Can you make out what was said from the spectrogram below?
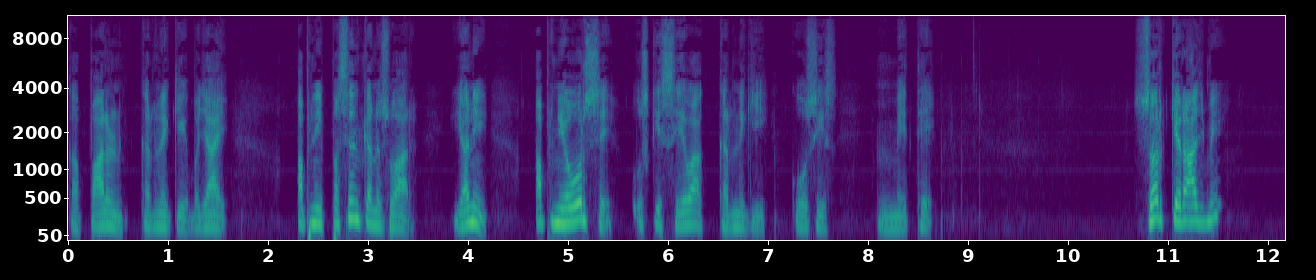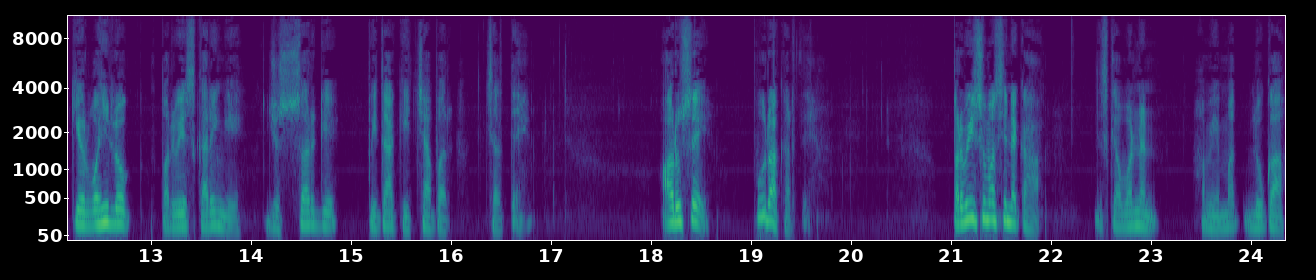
का पालन करने के बजाय अपनी पसंद के अनुसार, यानी अपनी ओर से उसकी सेवा करने की कोशिश में थे। स्वर्ग के राज में केवल वही लोग प्रवेश करेंगे जो स्वर्ग पिता की इच्छा पर चलते हैं और उसे पूरा करते हैं। प्रवीषु मसीह ने कहा, जिसका वर्णन हमें मत, लुका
